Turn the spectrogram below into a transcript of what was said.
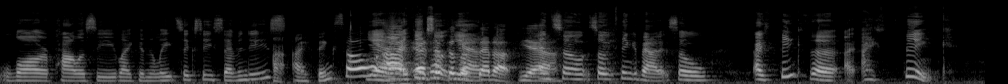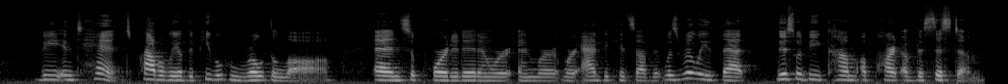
law or policy, like in the late '60s, '70s. I, I think so. Yeah, I, I think I'd so, have to yeah. look that up. Yeah. And so, so think about it. So, I think the I, I think the intent probably of the people who wrote the law and supported it and were and were, were advocates of it was really that this would become a part of the system.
